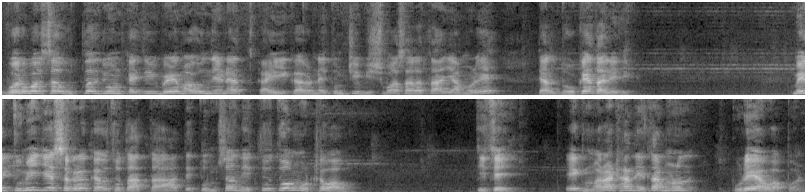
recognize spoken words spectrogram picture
वरवरचं उत्तर देऊन काहीतरी वेळ मारून नेण्यात काही कारण नाही. तुमची विश्वासार्हता यामुळे त्याला धोक्यात आलेली आहे. म्हणजे तुम्ही जे सगळं करत होता आता ते तुमचं नेतृत्व मोठं व्हावं. तिथे एक मराठा नेता म्हणून पुढे यावं आपण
